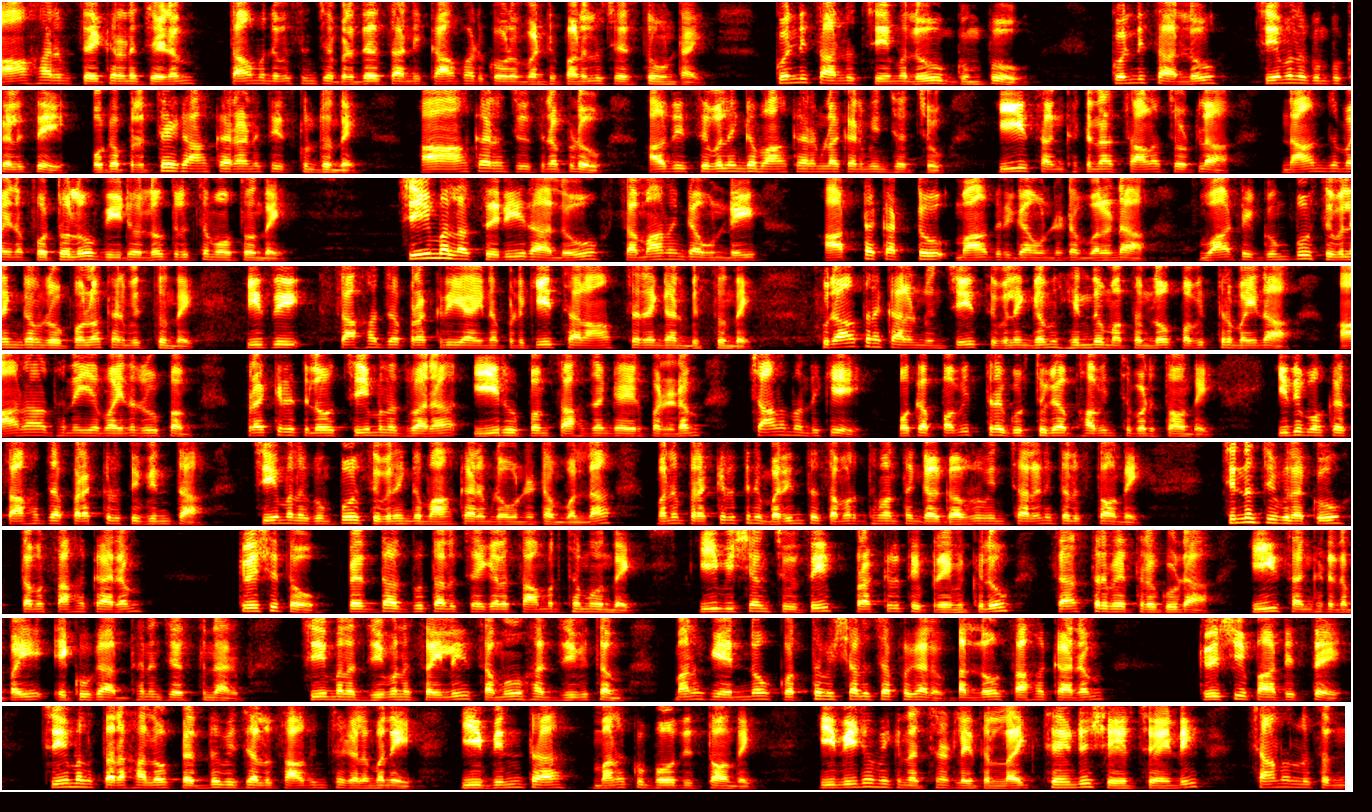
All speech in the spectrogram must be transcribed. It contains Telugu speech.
ఆహారం సేకరణ చేయడం తాము నివసించే ప్రదేశాన్ని కాపాడుకోవడం వంటి పనులు చేస్తూ ఉంటాయి. కొన్నిసార్లు చీమలు గుంపు కొన్నిసార్లు చీమల గుంపు కలిసి ఒక ప్రత్యేక ఆకారాన్ని తీసుకుంటుంది. ఆ ఆకారం చూసినప్పుడు అది శివలింగం ఆకారంలా కనిపించవచ్చు ఈ సంఘటన చాలా చోట్ల నాణ్యమైన ఫోటోలు వీడియోలో దృశ్యమవుతుంది. చీమల శరీరాలు సమానంగా ఉండి అట్టకట్టు మాదిరిగా ఉండటం వలన వాటి గుంపు శివలింగం రూపంలో కనిపిస్తుంది. ఇది సహజ ప్రక్రియ అయినప్పటికీ చాలా ఆశ్చర్యంగా అనిపిస్తుంది. పురాతన కాలం నుంచి శివలింగం హిందూ మతంలో పవిత్రమైన ఆరాధనీయమైన రూపం. ప్రకృతిలో చీమల ద్వారా ఈ రూపం సహజంగా ఏర్పడడం చాలామందికి ఒక పవిత్ర గుర్తుగా భావించబడుతోంది. ఇది ఒక సహజ ప్రకృతి వింత. చీమల గుంపు శివలింగం ఆకారంలో ఉండటం వల్ల మనం ప్రకృతిని మరింత సమర్థవంతంగా గౌరవించాలని తెలుస్తోంది. చిన్న జీవులకు తమ సహకారం కృషితో పెద్ద అద్భుతాలు చేయగల సామర్థ్యం ఉంది. ఈ విషయం చూసి ప్రకృతి ప్రేమికులు శాస్త్రవేత్తలు కూడా ఈ సంఘటనపై ఎక్కువగా అధ్యయనం చేస్తున్నారు. చీమల జీవన శైలి సమూహ జీవితం మనకు ఎన్నో కొత్త విషయాలు చెప్పగలవు. వాళ్ళలో సహకారం కృషి పాటిస్తే చీమల తరహాలో పెద్ద విజయాలు సాధించగలమని ఈ వింత మనకు బోధిస్తోంది. ఈ వీడియో మీకు నచ్చినట్లయితే లైక్ చేయండి షేర్ చేయండి. ఛానల్ను సబ్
